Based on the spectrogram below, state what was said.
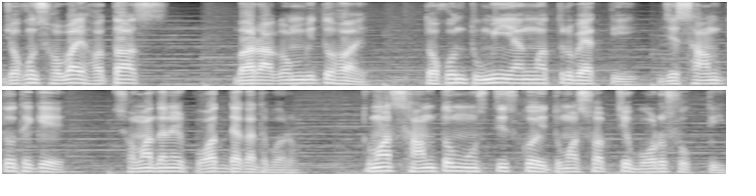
যখন সবাই হতাশ বা রাগম্বিত হয়, তখন তুমিই একমাত্র ব্যক্তি যে শান্ত থেকে সমাধানের পথ দেখাতে পারো। তোমার শান্ত মস্তিষ্কই তোমার সবচেয়ে বড় শক্তি।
